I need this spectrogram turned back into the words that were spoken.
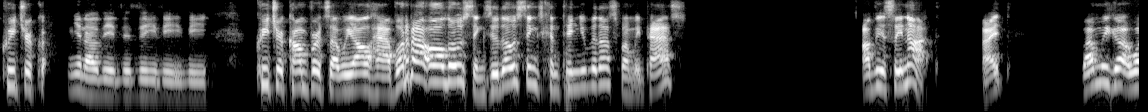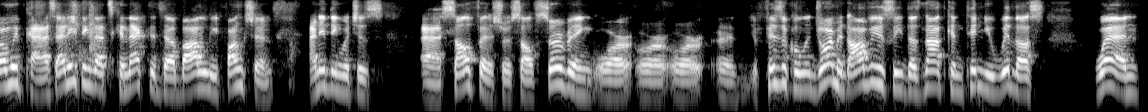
creature, you know, the, the, the, the, the creature comforts that we all have. What about all those things? Do those things continue with us when we pass? Obviously not, right? When we go, when we pass, anything that's connected to a bodily function, anything which is uh, selfish or self-serving or or, or uh, physical enjoyment, obviously does not continue with us when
